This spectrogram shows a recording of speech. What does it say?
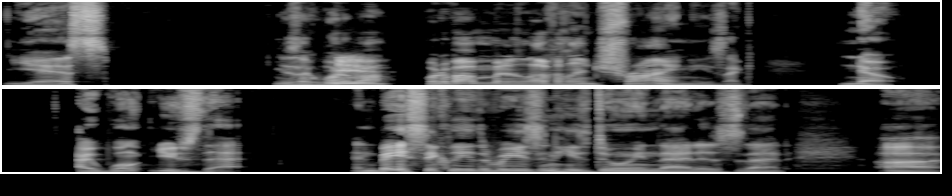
"Yes." He's like, "What Yeah. about what about malevolent shrine?" He's like, "No, I won't use that." And basically, the reason he's doing that is that, uh,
